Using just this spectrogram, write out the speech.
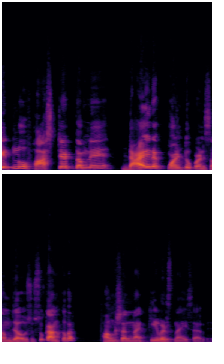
કેટલું ફાસ્ટેસ્ટ તમને ડાયરેક્ટ પોઈન્ટ ટુ પોઈન્ટ સમજાવું છું. શું કામ ખબર? ફંક્શનના કીવર્ડ્સના હિસાબે.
